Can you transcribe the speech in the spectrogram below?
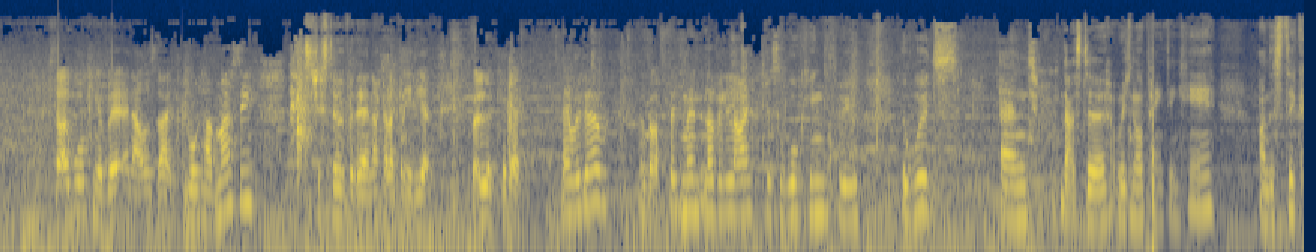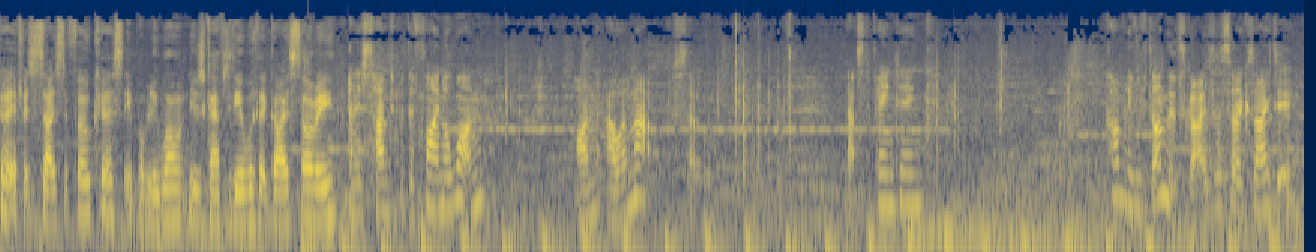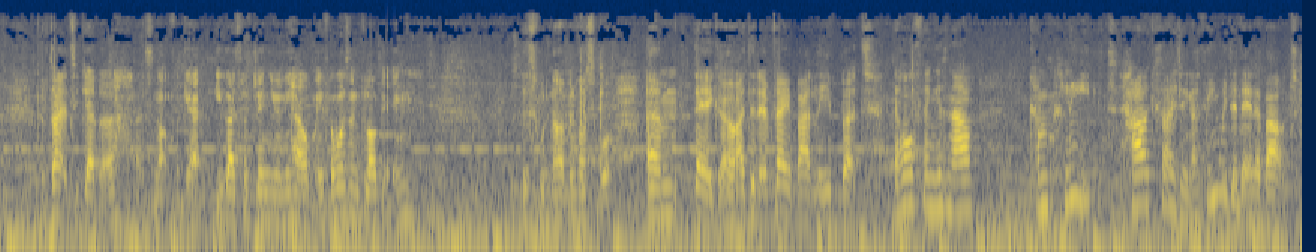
Started walking a bit and I was like, Lord have mercy. It's just over there and I feel like an idiot. But look at it. There we go. I've got a Figment, Loving Life, just walking through the woods. And that's the original painting here on the sticker. If it decides to focus, it probably won't. You're just gonna have to deal with it, guys, sorry. And it's time to put the final one on our map. So that's the painting. Can't believe we've done this, guys. Is so exciting. We've done it together. Let's not forget. You guys have genuinely helped me. If I wasn't vlogging, this would not have been possible. Um, there you go. I did it very badly, but the whole thing is now complete. How exciting. I think we did it in about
